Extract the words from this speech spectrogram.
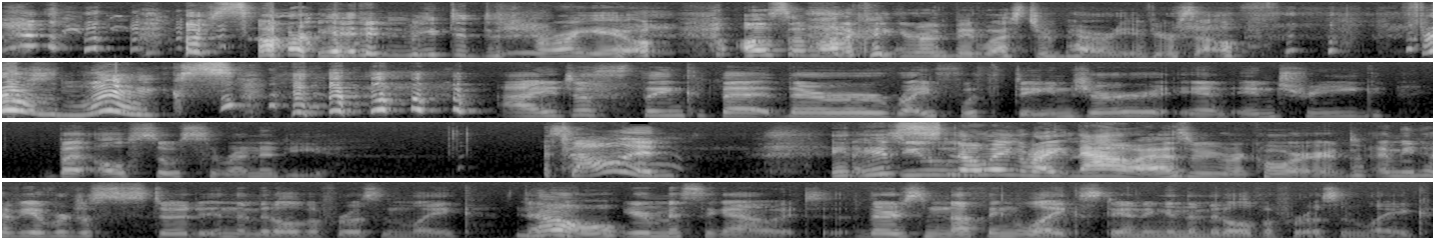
I'm sorry, I didn't mean to destroy you. Also, Monica, you're a Midwestern parody of yourself. Frozen lakes! I just think that they're rife with danger and intrigue, but also serenity. Solid. It is you- snowing right now as we record. I mean, have you ever just stood in the middle of a frozen lake? No. You're missing out. There's nothing like standing in the middle of a frozen lake.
